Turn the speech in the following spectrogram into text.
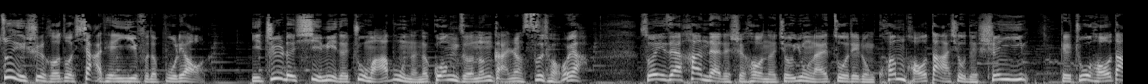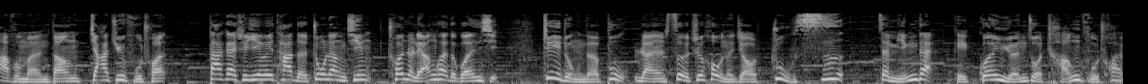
最适合做夏天衣服的布料了。你织的细密的苎麻布呢，那光泽能赶上丝绸呀，所以在汉代的时候呢，就用来做这种宽袍大袖的深衣，给诸侯大夫们当家居服穿。大概是因为它的重量轻，穿着凉快的关系，这种的布染色之后呢，叫苎丝，在明代给官员做常服穿。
